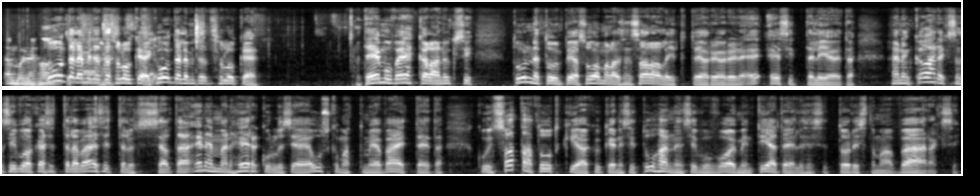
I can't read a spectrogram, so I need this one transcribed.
tämmöinen Kuuntele mitä tässä lukee, kuuntele mitä tässä lukee. Teemu Vehkala on yksi tunnetuimpia suomalaisen salaliittoteorioiden e- esittelijöitä. Hänen kahdeksan sivua käsittelevä esittely sisältää enemmän herkullisia ja uskomattomia väitteitä kuin sata tutkijaa kykenisi tuhannen sivun voimin tieteellisesti todistamaan vääräksi.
